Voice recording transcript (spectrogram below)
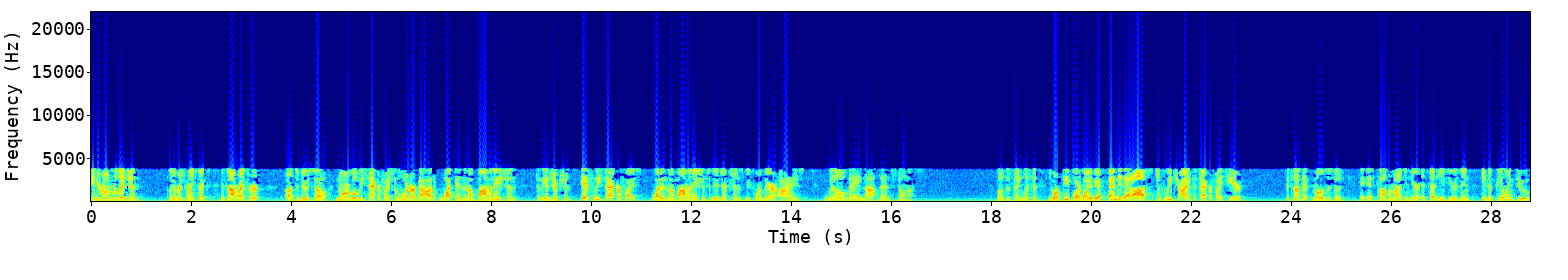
in your own religion. Look at verse 26. It's not right for uh, to do so, nor will we sacrifice to the Lord our God what is an abomination to the Egyptians. If we sacrifice what is an abomination to the Egyptians before their eyes, will they not then stone us? Moses is saying, listen, your people are going to be offended at us if we try to sacrifice here. It's not that Moses is, is compromising here, it's that he's using, he's appealing to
